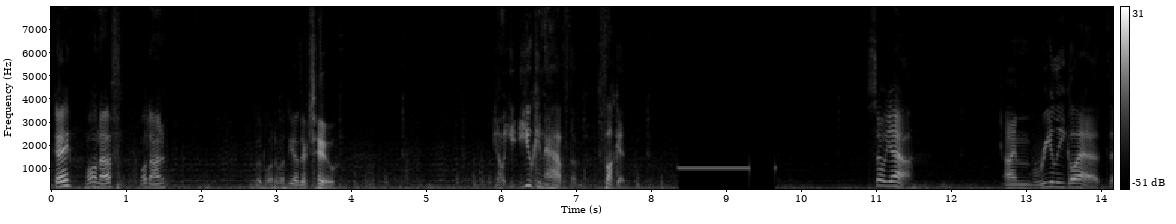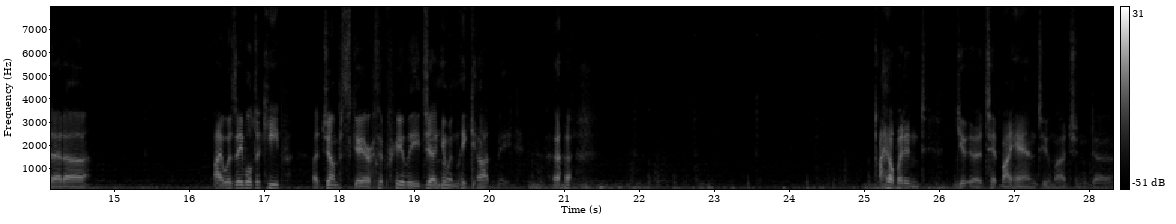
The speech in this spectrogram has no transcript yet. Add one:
Okay, well enough. Well done. But what about the other two? You know, y- you can have them. Fuck it. So yeah, I'm really glad that uh, I was able to keep a jump scare that really genuinely got me. I hope I didn't uh, tip my hand too much and uh,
